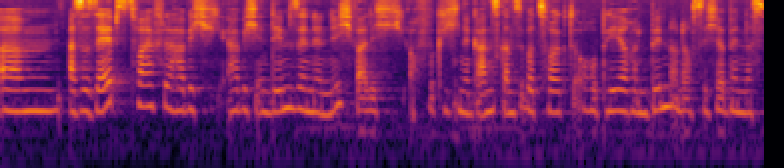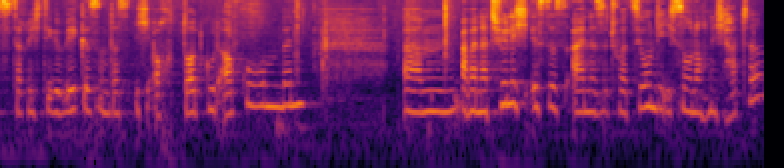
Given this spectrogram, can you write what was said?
Ähm, also Selbstzweifel habe ich, habe ich in dem Sinne nicht, weil ich auch wirklich eine ganz, ganz überzeugte Europäerin bin und auch sicher bin, dass es der richtige Weg ist und dass ich auch dort gut aufgehoben bin. Ähm, aber natürlich ist es eine Situation, die ich so noch nicht hatte,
